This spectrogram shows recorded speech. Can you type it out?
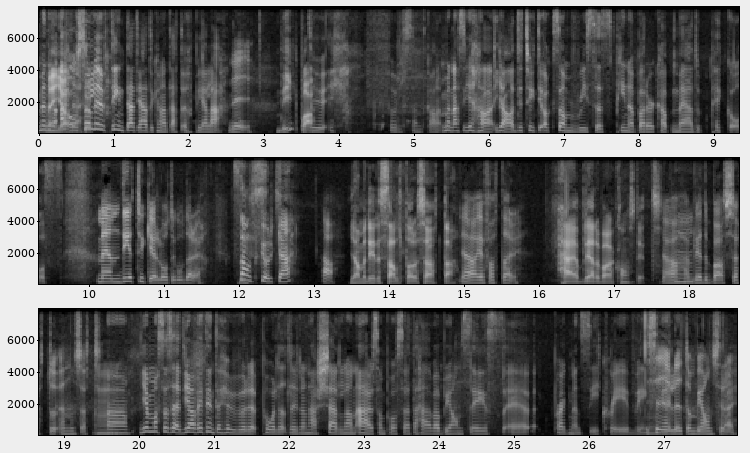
Men, Men det var jag åt absolut inte att jag hade kunnat äta upp hela. Nej. Det gick bra. Du är fullständigt galen. Men alltså ja, ja, du tyckte ju också om Reese's Peanut Butter Cup med pickles. Men det tycker jag låter godare. Saltgurka. Ja, men det är det salta och det söta. Ja, jag fattar. Här blir det bara konstigt. Ja, här Mm. blev det bara sött och ännu sött. Mm. Ja, jag måste säga att jag vet inte hur pålitlig den här källan är som påstår att det här var Beyoncés eh, pregnancy craving. Det säger lite om Beyoncé där.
